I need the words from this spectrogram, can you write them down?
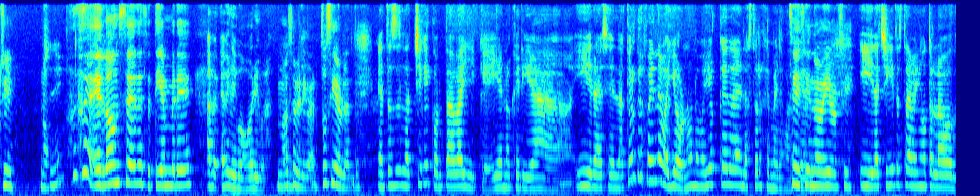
sí, no. ¿Sí? El 11 de septiembre. A ver, averigua, averigua. Vamos a averiguar. Tú sigue hablando. Entonces la chica contaba y que ella no quería ir a ese... Creo que fue en Nueva York, ¿no? Nueva York queda en las Torres Gemelas. bueno, Sí, queda. sí, Nueva York, sí. Y la chiquita estaba en otro lado,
